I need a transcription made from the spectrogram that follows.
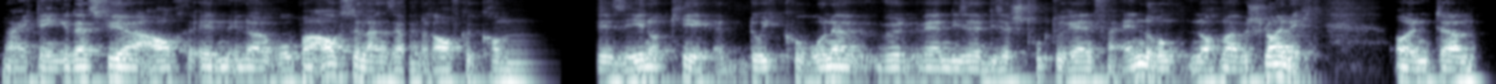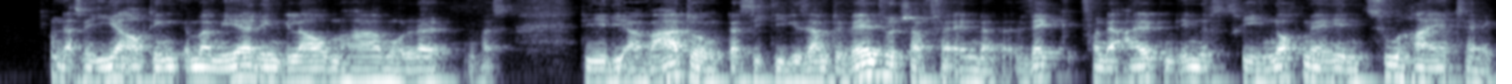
Na, ich denke, dass wir auch in, in Europa auch so langsam drauf gekommen wir sehen, okay, durch Corona werden diese, diese strukturellen Veränderungen nochmal beschleunigt. Und ähm, Und dass wir hier auch den, immer mehr den Glauben haben oder was, die, die Erwartung, dass sich die gesamte Weltwirtschaft verändert, weg von der alten Industrie, noch mehr hin zu Hightech,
